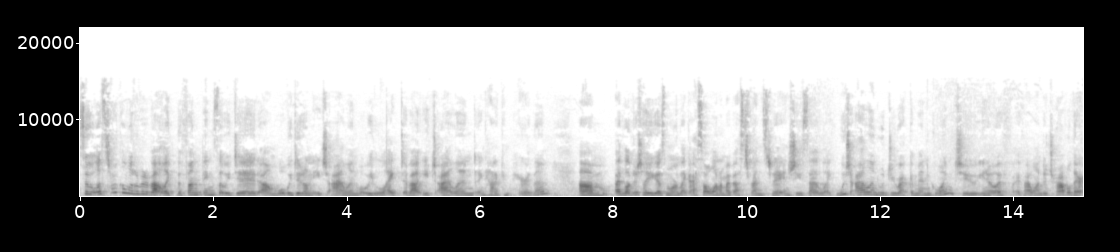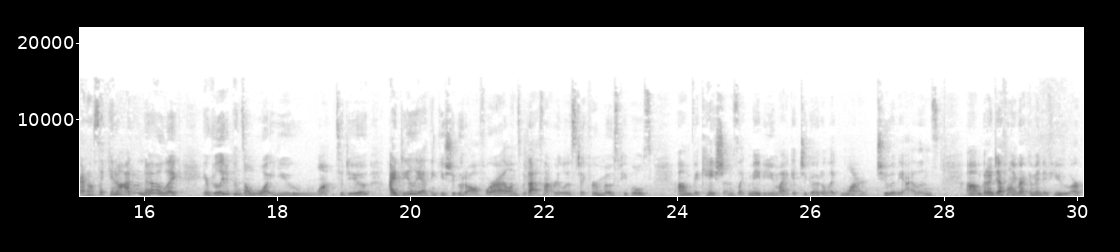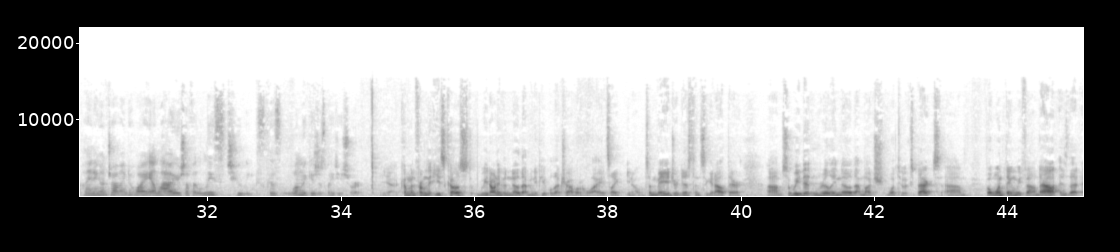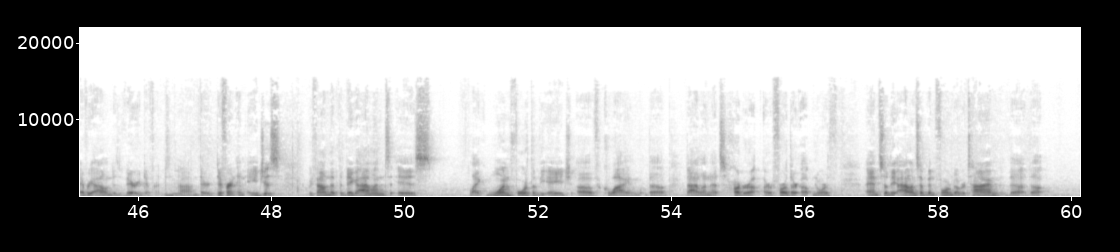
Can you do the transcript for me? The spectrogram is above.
So let's talk a little bit about like the fun things that we did, um, what we did on each island, what we liked about each island, and kind of compare them. Um, I'd love to tell you guys more. Like I saw one of my best friends today, and she said like, "Which island would you recommend going to? You know, if if I wanted to travel there?" And I was like, you know, I don't know. Like it really depends on what you want to do. Ideally, I think you should go to all four islands, but that's not realistic for most people's um, vacations. Like maybe you might get to go to like one or two of the islands. Um, but I definitely recommend if you are planning on traveling to Hawaii, allow yourself at least two weeks because one week is just way too short. Yeah, coming from the East Coast, we don't even know that many people that travel to Hawaii. It's like, you know, it's a major distance to get out there. Um, so we didn't really know that much what to expect. Um, but one thing we found out is that every island is very different. Mm-hmm. Um, they're different in ages. We found that the Big Island is like one fourth of the age of Kauai, the, the island that's harder up or farther up north. And so the islands have been formed over time. The, the,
